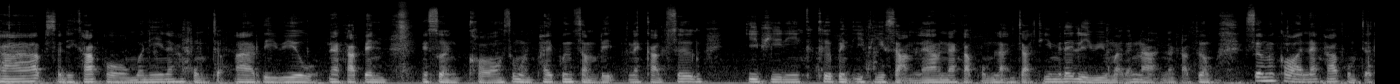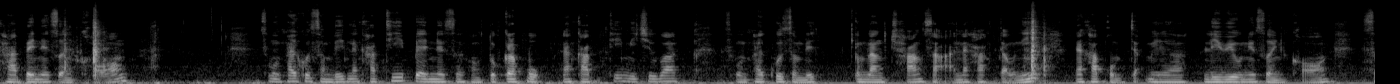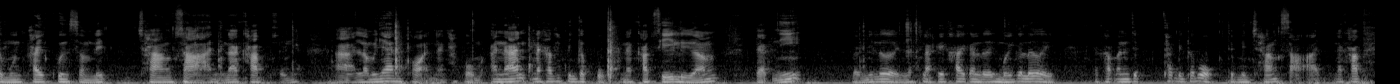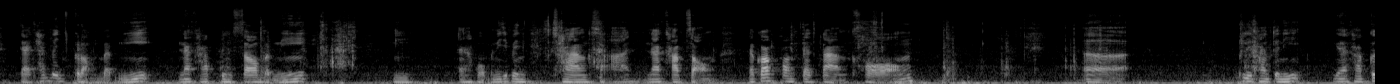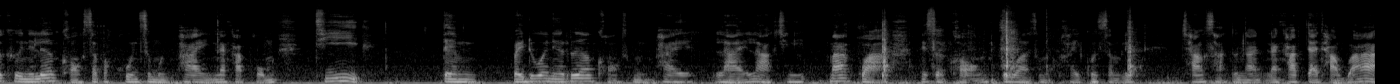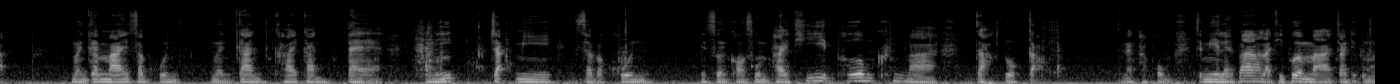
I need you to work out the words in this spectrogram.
ครับ สวัสดีครับผมวันนี้นะครับผมจะมารีวิวนะครับเป็นในส่วนของสมุนไพรคุณสำริดนะครับ ซึ่ง EP นี้ก็คือเป็น EP 3 แล้วนะครับผมหลังจากที่ไม่ได้รีวิวมาตั้งนานนะครับซึ่งซึ่งเมื่อก่อนนะครับผมจะทานเป็นในส่วนของสมุนไพรคุณสำริดนะครับที่เป็นในส่วนของตัวกระปุกนะครับที่มีชื่อว่าสมุนไพรคุณสำริดกำลังช้างสารนะครับแต่วันนี้นะครับผมจะมารีวิวในส่วนของสมุนไพรคุณสำริด ช้างสารนะครับผมเรามาแยกก่อนนะครับผมอันนั้นนะครับที่เป็นกระปุกนะครับสีเหลืองแบบนี้แบบนี้เลยลักษณะคล้ายๆกันเลยเหมือนกันเลยนะครับอันนั้นจะถ้าเป็นกระปุกจะเป็นช้างสารนะครับ แต่ถ้าเป็นกล่องแบบนี้นะครับ เป็นซองแบบนี้นี่นะครับผมอันนี้จะเป็นช้างสารนะครับสองแล้วก็ความแตกต่างของออผลิตภัณฑ์ตัวนี้นะครับก็คือในเรื่องของสรรพคุณสมุนไพรนะครับผมที่ เต็มไปด้วยในเรื่องของสมุนไพรหลายหลากชนิดมากกว่าในส่วนของตัวสมุนไพรคุณสำลิดช้างสารตัวนั้นนะครับ แต่ถามว่าเหมือนกันไหมสรรพคุณเหมือนกันคล้ายกัน แต่อันนี้จะมีสรรพคุณ ในส่วนของสมุนไพรที่เพิ่มขึ้นมาจากตัวเก่านะครับผมจะมีอะไรบ้างล่ะที่เพิ่มมาจากที่ผม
